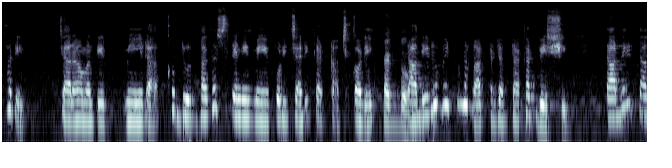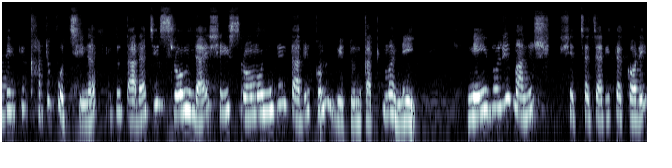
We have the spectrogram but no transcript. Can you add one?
ঘরে যারা আমাদের মেয়েরা খুব দুর্ভাগা শ্রেণির মেয়ে পরিচারিকার কাজ করে তাদেরও বেতন আট হাজার টাকার বেশি। তাদের, তাদেরকে খাটো করছি না, কিন্তু তারা যে শ্রম দেয়, সেই শ্রম অনুযায়ী তাদের কোনো বেতন কাঠামো নেই। নেই বলে মানুষ স্বেচ্ছাচারিতা করে,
